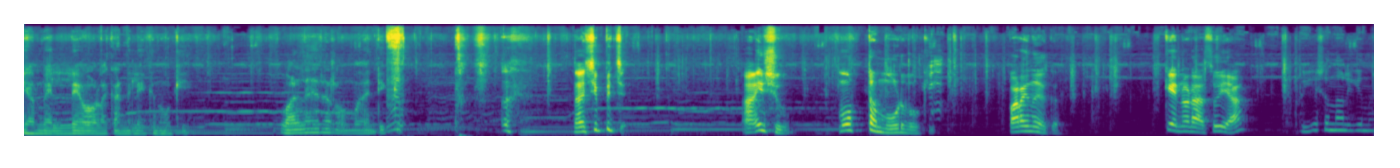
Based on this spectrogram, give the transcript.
ഞാൻ മെല്ലെ ഓളെ കണ്ണിലേക്ക് നോക്കി. വളരെ റൊമാന്റിക് നശിപ്പിച്ച്. ആയിഷു മൊത്തം മൂട് പോക്കി. പറയുന്നത് കേക്ക്. ഒക്കെ എന്നോട് അസൂയ? പ്രിയസ് എന്നാ വിളിക്കുന്നു?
